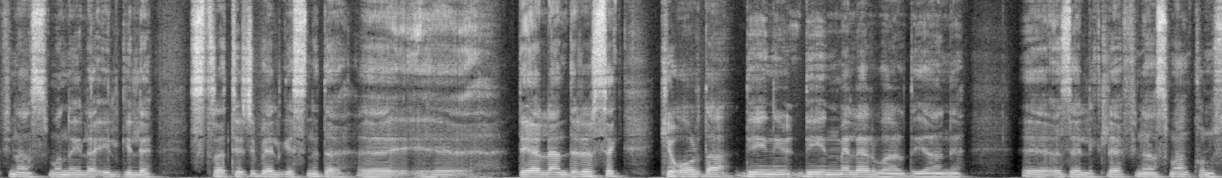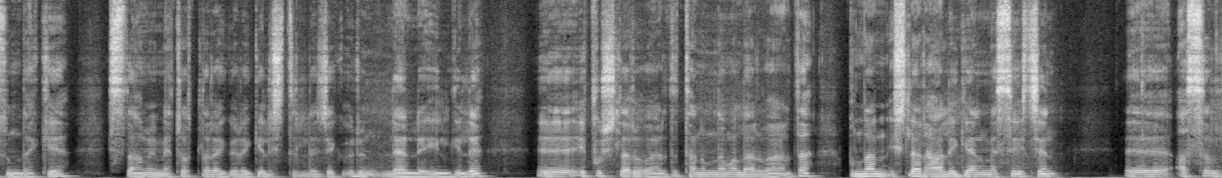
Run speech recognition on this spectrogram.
finansmanıyla ilgili strateji belgesini de e, e, değerlendirirsek ki orada değin, değinmeler vardı yani e, özellikle finansman konusundaki İslami metotlara göre geliştirilecek ürünlerle ilgili e, ipuçları vardı, tanımlamalar vardı. Bunların işler hale gelmesi için e, asıl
